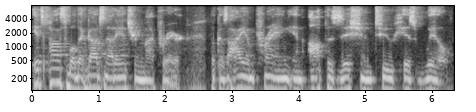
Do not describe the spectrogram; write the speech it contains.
it's possible that God's not answering my prayer because I am praying in opposition to his will.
